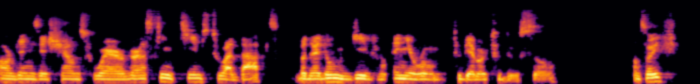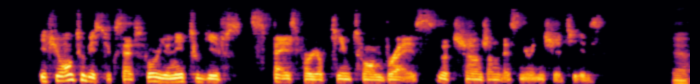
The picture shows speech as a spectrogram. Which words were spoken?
organizations where they're asking teams to adapt, but they don't give any room to be able to do so. And so if if you want to be successful, you need to give space for your team to embrace the change on these new initiatives. Yeah.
